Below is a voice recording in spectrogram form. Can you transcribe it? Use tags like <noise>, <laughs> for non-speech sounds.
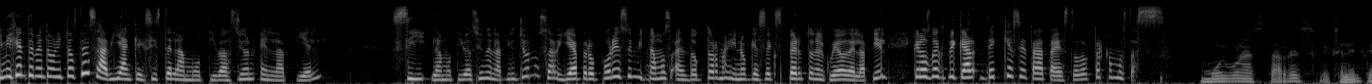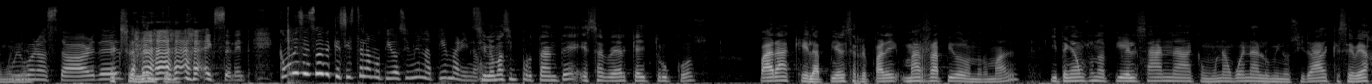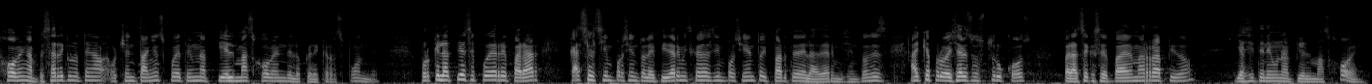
Y mi gente mente bonita, ¿ustedes sabían que existe la motivación en la piel? Sí, la motivación en la piel. Yo no sabía, pero por eso invitamos al doctor Marino, que es experto en el cuidado de la piel, que nos va a explicar de qué se trata esto. Doctor, ¿cómo estás? Muy buenas tardes, excelente, muy, Muy bien. buenas tardes. Excelente. <laughs> Excelente. ¿Cómo es eso de que existe la motivación en la piel, Marino? Sí, lo más importante es saber que hay trucos para que la piel se repare más rápido de lo normal y tengamos una piel sana, con una buena luminosidad, que se vea joven, a pesar de que uno tenga 80 años, puede tener una piel más joven de lo que le corresponde. Porque la piel se puede reparar casi al 100%, la epidermis casi al 100% y parte de la dermis. Entonces hay que aprovechar esos trucos para hacer que se repare más rápido y así tener una piel más joven.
